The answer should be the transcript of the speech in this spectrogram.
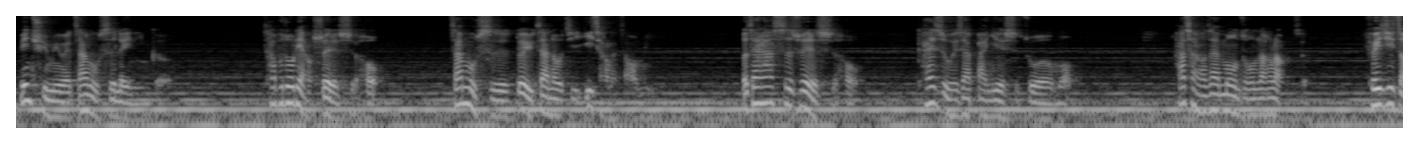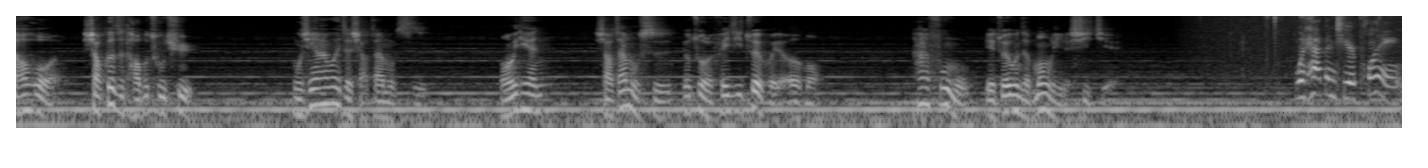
并取名为詹姆斯·雷宁格。差不多两岁的时候，詹姆斯对于战斗机异常的着迷，而在他四岁的时候，开始会在半夜时做噩梦。他常常在梦中嚷嚷着：“飞机着火，小个子逃不出去。”母亲安慰着小詹姆斯。某一天，小詹姆斯又做了飞机坠毁的噩梦，他的父母也追问着梦里的细节。What happened to your plane?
